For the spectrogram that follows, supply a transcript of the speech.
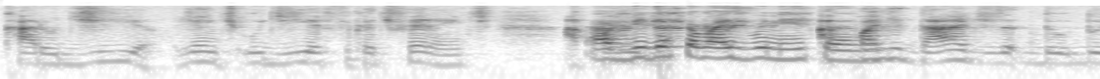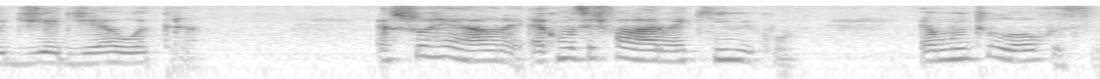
cara, o dia, gente, o dia fica diferente. A, a vida fica mais bonita. A né? qualidade do, do dia a dia é outra. É surreal, né? É como vocês falaram, é químico. É muito louco, assim.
